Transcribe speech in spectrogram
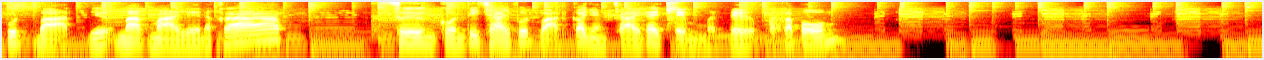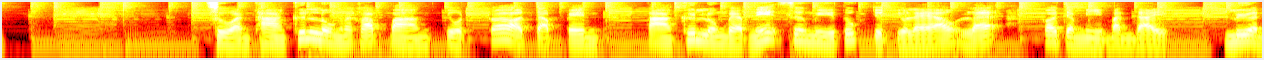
ฟุตบาทเยอะมากมายเลยนะครับ ซึ่งคนที่ใช้ฟุตบาทก็ยังใช้ได้เต็มเหมือนเดิมครับผม ส่วนทางขึ้นลงนะครับ บางจุดก็จะเป็น ทางขึ้นลงแบบนี้ซึ่งมีทุกจุดอยู่แล้ว และก็จะมีบันไดเลื่อน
